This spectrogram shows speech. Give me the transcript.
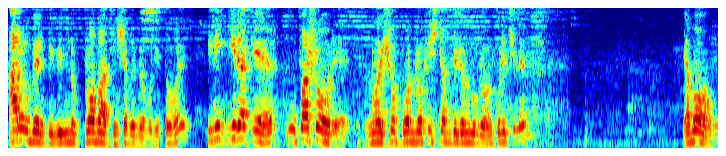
আরবের বিভিন্ন প্রবাদ হিসাবে ব্যবহৃত হয়। তিনি ইরাকের উফা শহরে নয়শো পনেরো খ্রিস্টাব্দে জন্মগ্রহণ করেছিলেন এবং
